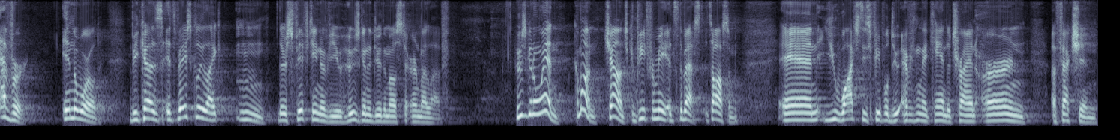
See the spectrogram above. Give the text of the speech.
ever in the world because it's basically like, mm, there's 15 of you, who's gonna do the most to earn my love? Who's gonna win? Come on, challenge, compete for me. It's the best, it's awesome. And you watch these people do everything they can to try and earn affection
